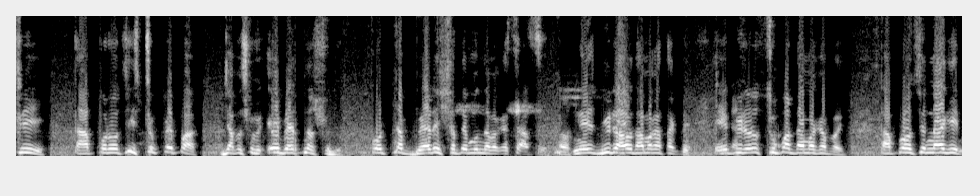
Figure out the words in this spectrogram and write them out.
free তারপর হচ্ছে স্টক পেপার যাবে শুধু এই ব্যাট না শুধু ব্যাটের সাথে আমার কাছে আছে। নেক্সট ভিডিও আরও ধামাকা থাকবে। এই ভিডিও সুপার ধামাকা ভাই। তারপর হচ্ছে নাগিন।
